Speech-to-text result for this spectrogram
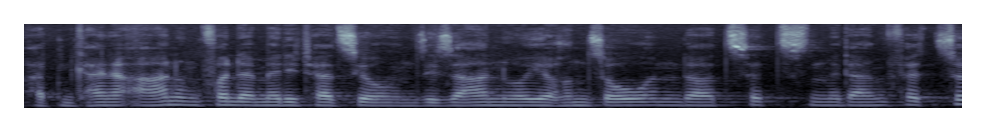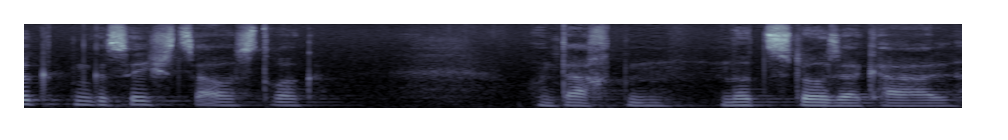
hatten keine Ahnung von der Meditation, sie sahen nur ihren Sohn dort sitzen mit einem verzückten Gesichtsausdruck und dachten, nutzloser Karl,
